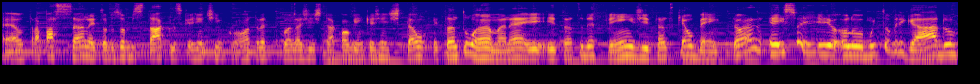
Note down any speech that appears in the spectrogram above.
é, ultrapassando todos os obstáculos que a gente encontra quando a gente está com alguém que a gente tão, tanto ama, né? E, e, tanto defende, e tanto quer o bem. Então é, é isso aí, Lu, muito obrigado.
